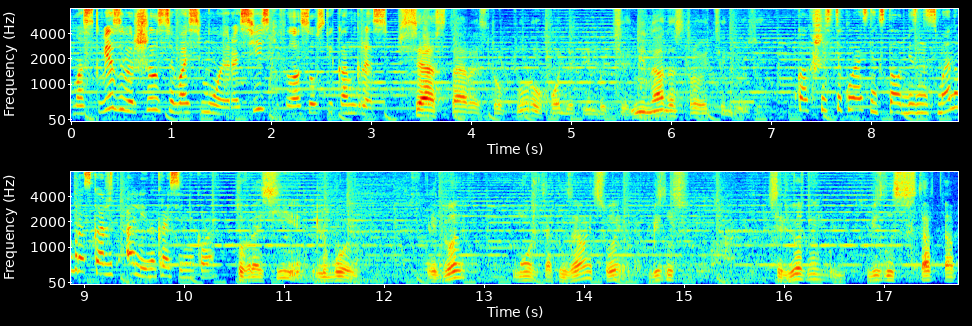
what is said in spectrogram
В Москве завершился восьмой Российский философский конгресс. Вся старая структура уходит в небытие. Не надо строить иллюзий. Как шестиклассник стал бизнесменом, расскажет Алина Красильникова. В России любой ребенок может организовать свой бизнес, серьезный бизнес-стартап.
